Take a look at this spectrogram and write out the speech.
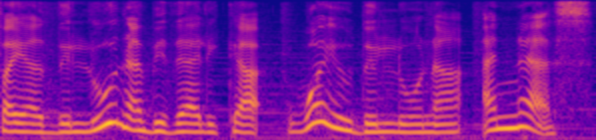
فيضلون بذلك ويضلون الناس.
